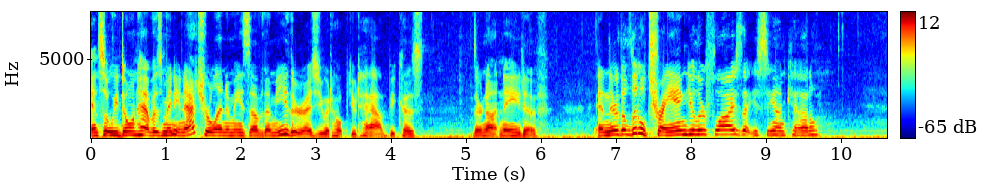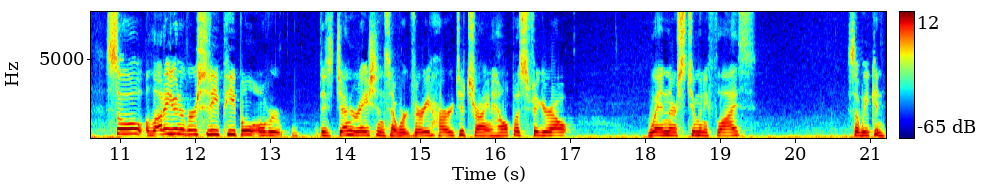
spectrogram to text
And so we don't have as many natural enemies of them either as you would hope you'd have because they're not native. And they're the little triangular flies that you see on cattle. So a lot of university people over these generations have worked very hard to try and help us figure out when there's too many flies so we can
